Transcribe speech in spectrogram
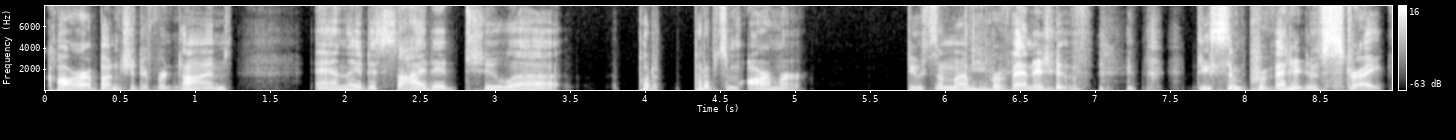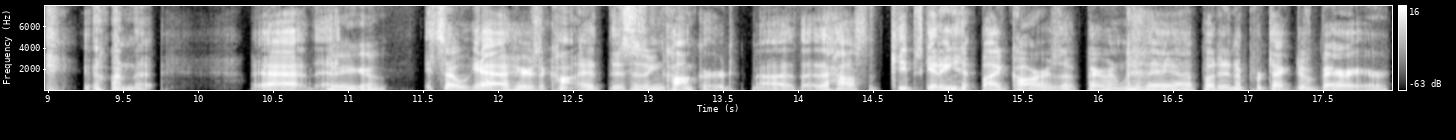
car a bunch of different times, and they decided to uh, put put up some armor, do some uh, preventative do some preventative strike on the. Uh, There you go. so yeah, here's a con- uh, this is in Concord, uh, the, the house that keeps getting hit by cars. Apparently, they uh, put in a protective barrier.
